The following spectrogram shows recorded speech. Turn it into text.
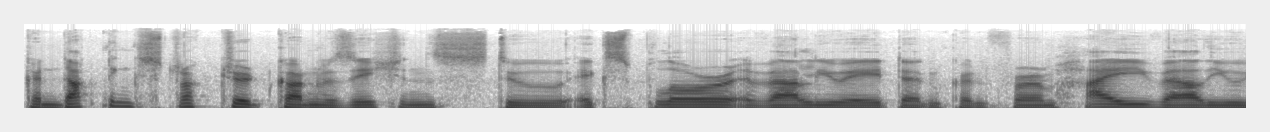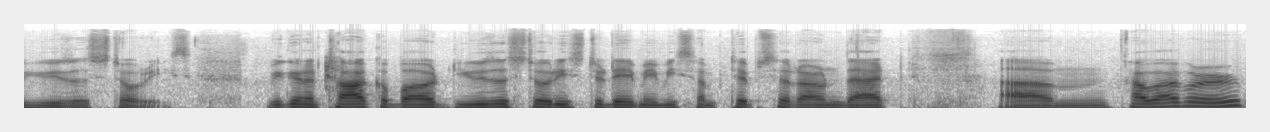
conducting structured conversations to explore, evaluate, and confirm high value user stories. We're going to talk about user stories today, maybe some tips around that. Um, however,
